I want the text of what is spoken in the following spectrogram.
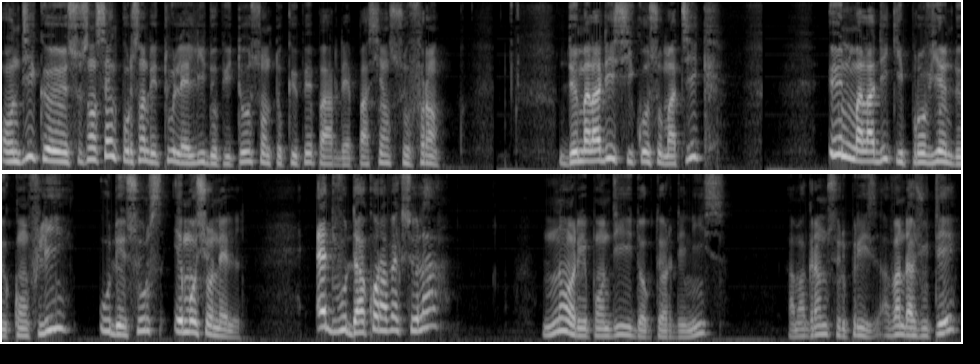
on dit que 65% de tous les lits d'hôpitaux sont occupés par des patients souffrant de maladies psychosomatiques, une maladie qui provient de conflits ou de sources émotionnelles. Êtes-vous d'accord avec cela? Non, répondit docteur Denis, à ma grande surprise, avant d'ajouter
